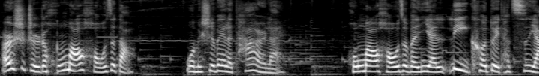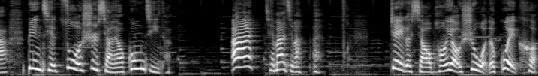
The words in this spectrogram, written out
而是指着红毛猴子道：“我们是为了他而来。”红毛猴子闻言，立刻对他呲牙，并且作势想要攻击他。“，且慢且慢！哎，这个小朋友是我的贵客。”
